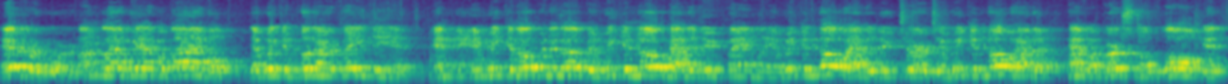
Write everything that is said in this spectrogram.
Every word. I'm glad we have a Bible that we can put our faith in. And, and we can open it up and we can know how to do family and we can know how to do church and we can know how to have a personal walk and,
